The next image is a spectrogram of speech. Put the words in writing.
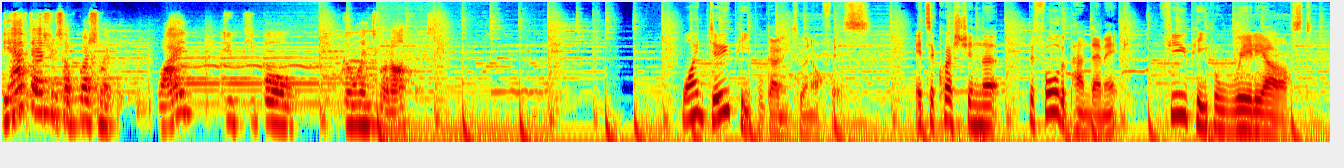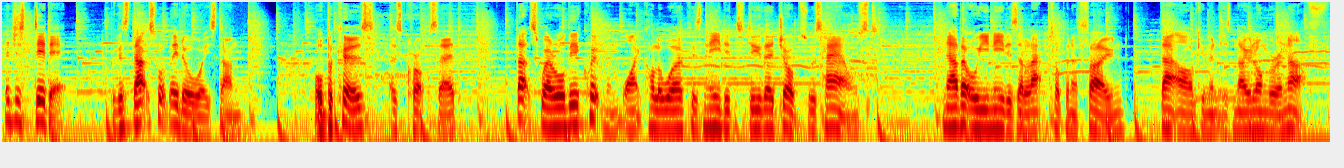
You have to ask yourself a question like, why do people go into an office? Why do people go into an office? It's a question that, before the pandemic, few people really asked. They just did it, because that's what they'd always done. Or because, as Kropp said, that's where all the equipment white collar workers needed to do their jobs was housed. Now that all you need is a laptop and a phone, that argument is no longer enough.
